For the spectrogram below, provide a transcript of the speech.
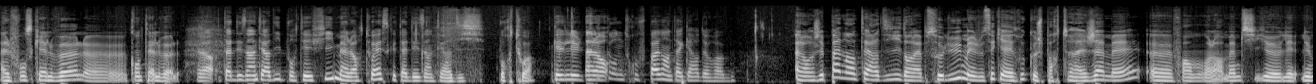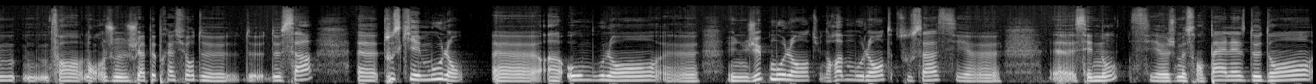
elles font ce qu'elles veulent euh, quand elles veulent. Alors, tu as des interdits pour tes filles, mais alors toi, est-ce que tu as des interdits pour toi? Quel est le truc qu'on ne trouve pas dans ta garde-robe? Alors j'ai pas d'interdit dans l'absolu, mais je sais qu'il y a des trucs que je porterai jamais. Euh, Enfin voilà, même si euh, les- enfin non, je, je suis à peu près sûre de, de, de ça. Euh, tout ce qui est moulant. Euh, un haut moulant, euh, une jupe moulante, une robe moulante, tout ça, c'est euh, non. C'est je me sens pas à l'aise dedans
